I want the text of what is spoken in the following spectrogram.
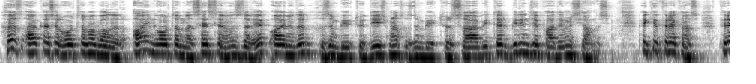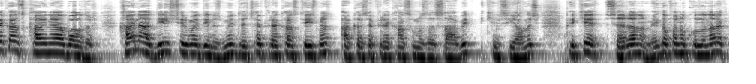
Hız arkadaşlar ortama bağlıdır. Aynı ortamda seslerin hızları hep aynıdır. Hızın büyüklüğü değişmez. Hızın büyüklüğü sabittir. Birinci ifademiz yanlış. Peki frekans. Frekans kaynağa bağlıdır. Kaynağı değiştirmediğiniz müddetçe frekans değişmez. Arkadaşlar frekansımız da sabit. İkincisi yanlış. Peki Serra'nın megafonu kullanarak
